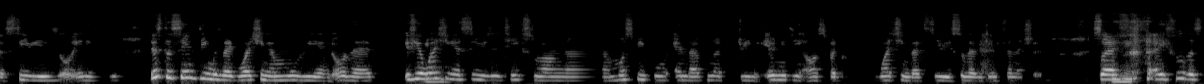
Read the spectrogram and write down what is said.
a series or anything. Just the same thing with like watching a movie and all that. If you're Mhm. watching a series, it takes longer. most people end up not doing anything else but watching that series so that they can finish it. So I, Mhm. I feel this.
